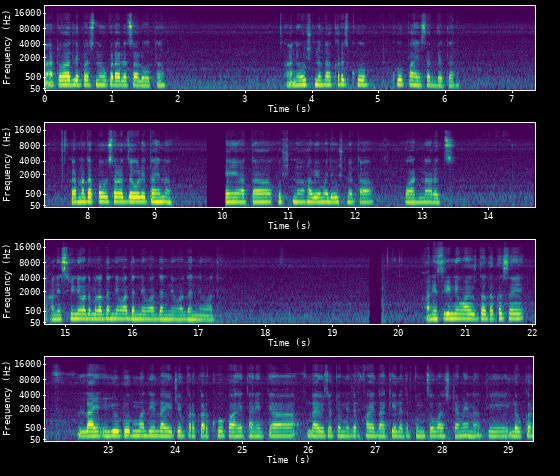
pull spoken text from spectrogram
आठ वाजल्यापासून उकडायला चालू होतं. आणि उष्णता खरंच खूप खूप आहे सध्या तर. कारण आता पावसाळा जवळ येत आहे ना हे आता उष्ण हवेमध्ये उष्णता वाढणारच. आणि श्रीनिवाद मला धन्यवाद धन्यवाद धन्यवाद धन्यवाद. आणि श्रीनिवास दादा कसं आहे? लाईव यूट्यूबमध्ये लाईव्हचे प्रकार खूप आहेत आणि त्या लाईव्हचा तुम्ही जर फायदा केला तर तुमचं वॉच टाईम आहे ना ते लवकर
